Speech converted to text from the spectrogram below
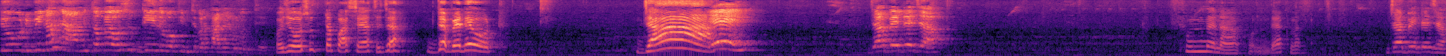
তুই উঠবি না না আমি তোকে ওষুধ দিয়ে দেবো কিন্তু এবার কানের মধ্যে। ওই যে ওষুধটা পাশে আছে যা যা বেডে ওঠ। যা! এই যা বেডে যা। শুনবে না এখন দেখ না। যা বেডে যা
